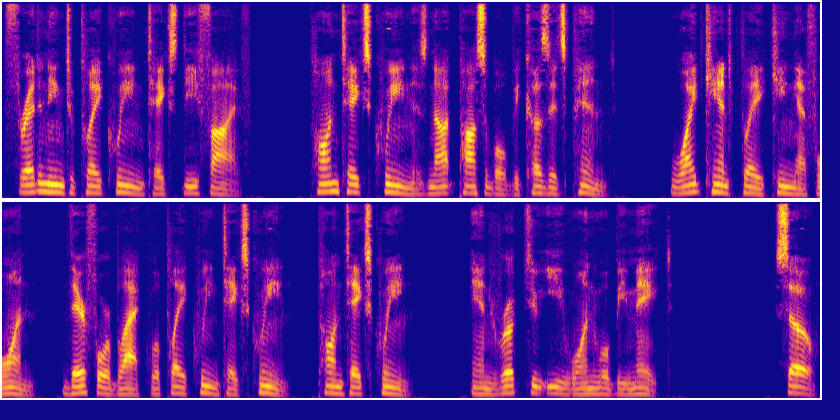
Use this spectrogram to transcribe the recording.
Threatening to play queen takes d5. Pawn takes queen is not possible because it's pinned. White can't play king f1, therefore black will play queen takes queen, pawn takes queen. And rook to e1 will be mate. So,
